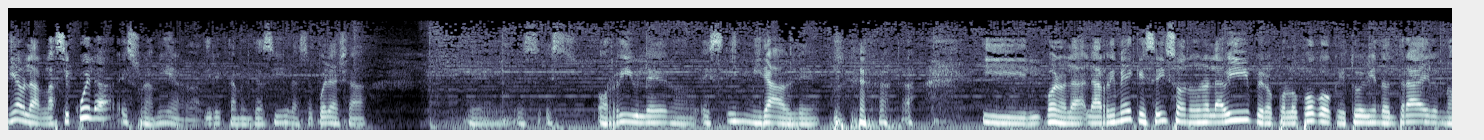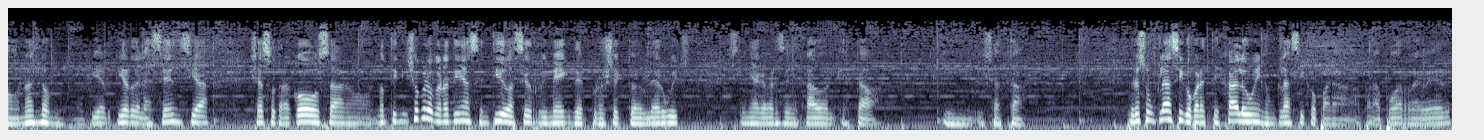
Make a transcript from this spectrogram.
ni hablar, la secuela es una mierda, directamente así. La secuela ya eh, es, horrible, es inmirable. y bueno, la, remake que se hizo no, la vi, pero por lo poco que estuve viendo el trailer, no, no es lo mismo. Pierde, la esencia, ya es otra cosa. No, no yo creo que no tenía sentido hacer remake del proyecto de Blair Witch. Tenía que haberse dejado el que estaba. y ya está. Pero es un clásico para este Halloween, un clásico para, para poder rever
